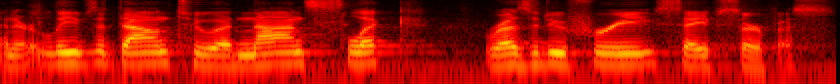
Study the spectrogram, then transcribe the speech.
And it leaves it down to a non-slick, residue-free, safe surface.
